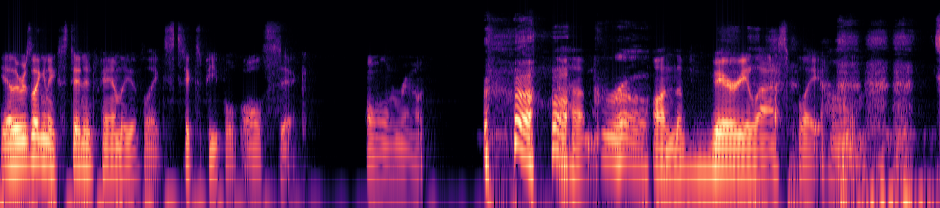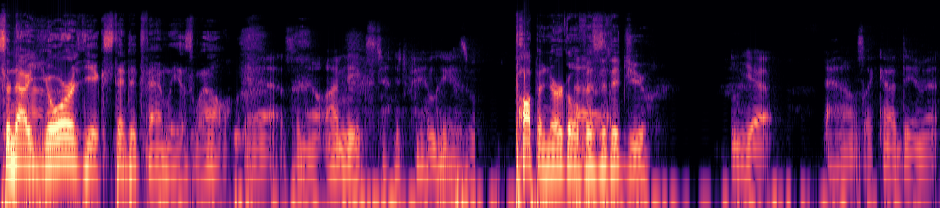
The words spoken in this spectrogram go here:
Yeah, there was like an extended family of like six people, all sick, all around. Um, Gross. on the very last flight home. So now you're the extended family as well. Yeah, so now I'm the extended family as well. Papa Nurgle visited you. Yeah. And I was like, God damn it,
